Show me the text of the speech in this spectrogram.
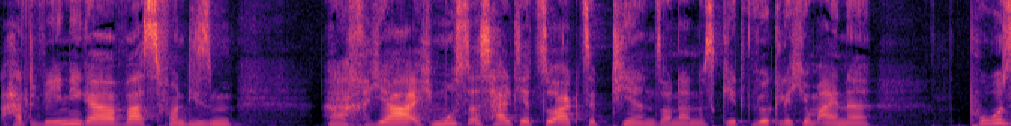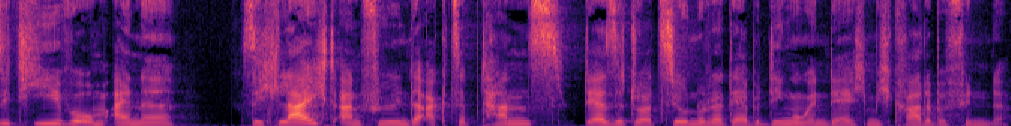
hat weniger was von diesem, ach ja, ich muss das halt jetzt so akzeptieren, sondern es geht wirklich um eine positive, um eine sich leicht anfühlende Akzeptanz der Situation oder der Bedingung, in der ich mich gerade befinde.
